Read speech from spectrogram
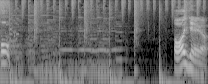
oh. Oh yeah.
